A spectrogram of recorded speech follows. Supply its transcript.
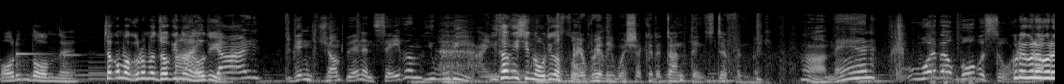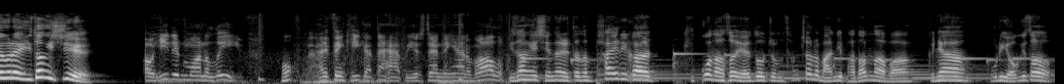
어림도 없네. 잠깐만 그러면 저기는 어디? died? You didn't jump in and save him? 이 우리 I 이상희 씨는 어디 갔어? 그래 그래 그래 그래 이상희 씨. Oh, he didn't want to leave. 어? I think he got the happiest ending out of all of them. 이상희 씨는 일단은 파이리가 죽고 나서 얘도 좀 상처를 많이 받았나 봐. 그냥 우리 여기서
